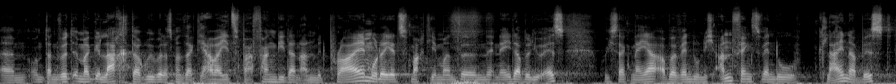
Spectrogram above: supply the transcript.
Ähm, und dann wird immer gelacht darüber, dass man sagt, ja, aber jetzt fangen die dann an mit Prime oder jetzt macht jemand äh, ein AWS, wo ich sage, naja, aber wenn du nicht anfängst, wenn du kleiner bist,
